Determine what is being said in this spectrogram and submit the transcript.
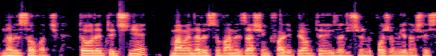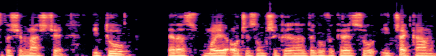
narysować. Teoretycznie mamy narysowany zasięg fali piątej, zaliczony poziom 1,618 i tu teraz moje oczy są przyklejone do tego wykresu i czekam,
